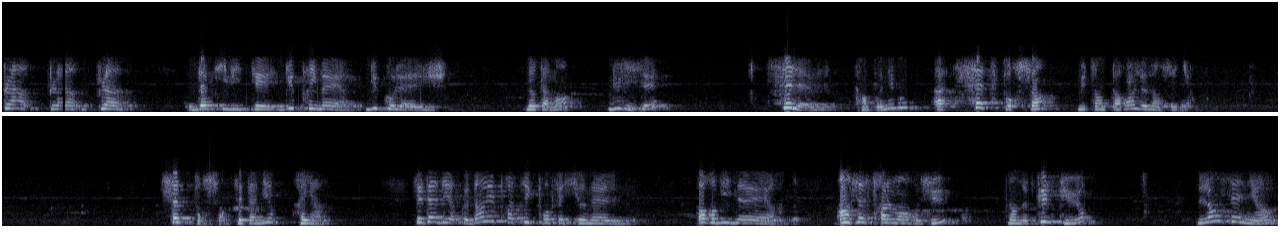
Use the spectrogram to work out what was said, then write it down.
plein, plein, plein d'activités du primaire, du collège, notamment, du lycée, s'élèvent, cramponnez-vous, à 7% du temps de parole de l'enseignant. 7%, c'est-à-dire rien. C'est-à-dire que dans les pratiques professionnelles ordinaires, ancestralement reçues, dans notre culture, l'enseignant,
